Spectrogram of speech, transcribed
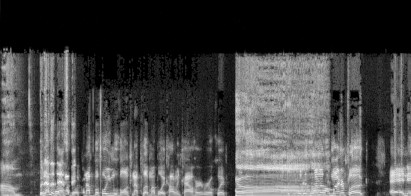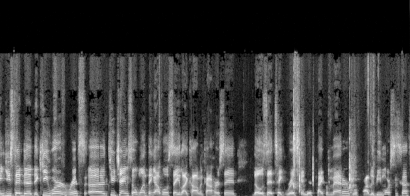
um, but none of that. Can I, before you move on, can I plug my boy Colin Cowherd real quick? Uh, There's one little minor plug. And, and you said the, the key word risk uh, to change. So one thing I will say, like Colin Cowherd said, those that take risk in this type of matter will probably be more success,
